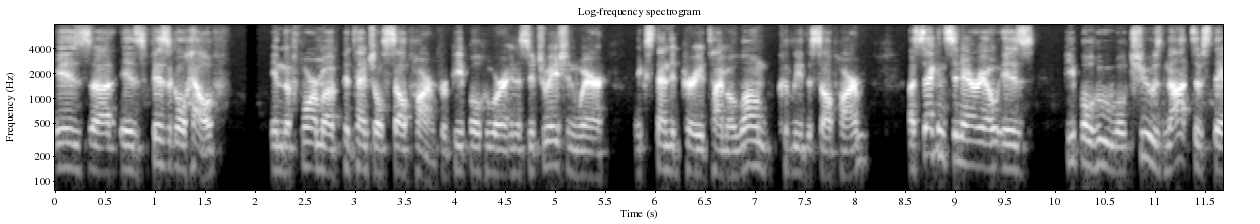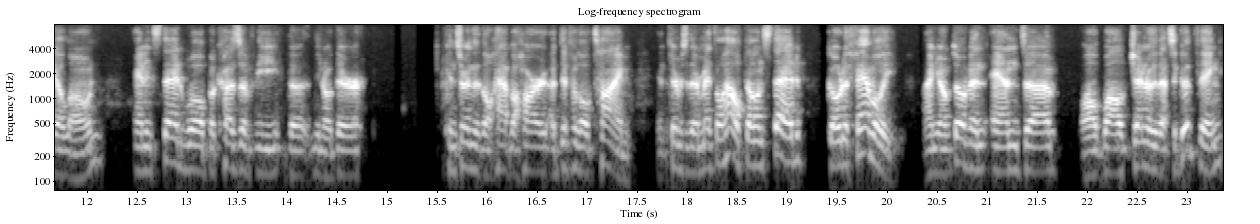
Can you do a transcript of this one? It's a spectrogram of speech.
is uh, is physical health in the form of potential self-harm for people who are in a situation where extended period of time alone could lead to self-harm. A second scenario is people who will choose not to stay alone and instead will, because of the the you know their concern that they'll have a hard, a difficult time in terms of their mental health, they'll instead go to family on Yom Tov, and, and uh, while, while generally that's a good thing,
